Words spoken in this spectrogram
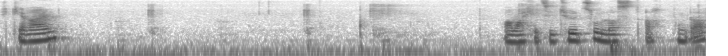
Ich gehe rein. Warum mache ich jetzt die Tür zu? Lost 8.8.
